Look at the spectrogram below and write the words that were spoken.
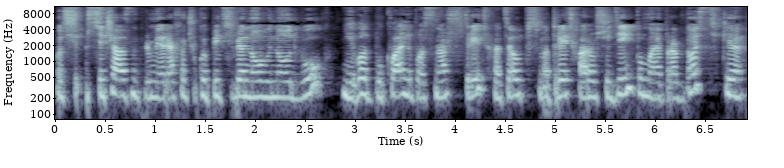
вот сейчас, например, я хочу купить себе новый ноутбук, и вот буквально после нашей встречи хотела посмотреть хороший день по моей прогностике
